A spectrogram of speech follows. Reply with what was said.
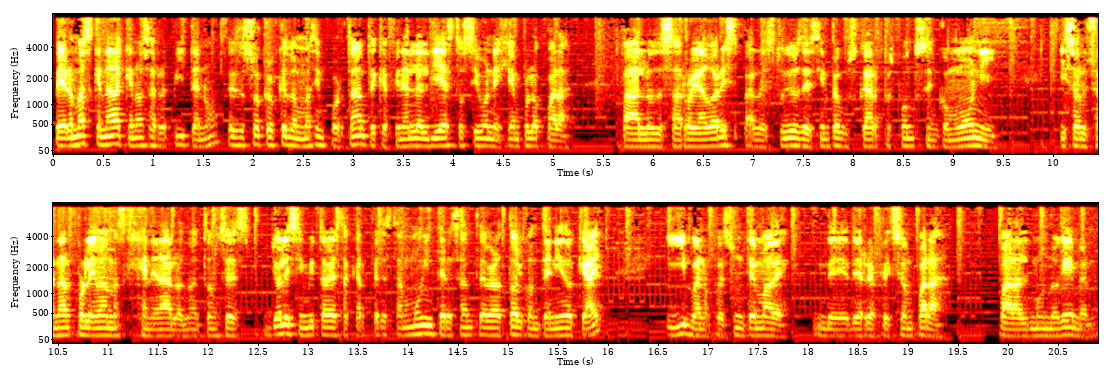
pero más que nada que no se repita, ¿no? Eso creo que es lo más importante, que al final del día esto siga un ejemplo para, para los desarrolladores, para los estudios de siempre buscar pues, puntos en común y, y solucionar problemas más que generarlos, ¿no? Entonces yo les invito a ver esta carpeta, está muy interesante ver todo el contenido que hay y bueno, pues un tema de, de, reflexión para, para el mundo gamer, ¿no?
